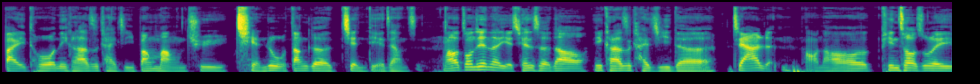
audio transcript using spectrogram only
拜托尼克拉斯凯奇帮忙去潜入当个间谍这样子，然后中间呢也牵扯到尼克拉斯凯奇的家人，好，然后拼凑出了一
